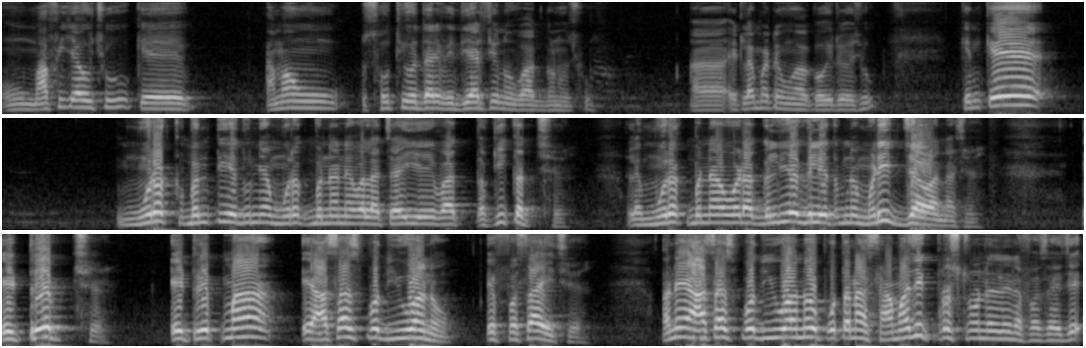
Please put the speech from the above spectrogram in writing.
હું માફી ચાહું છું કે આમાં હું સૌથી વધારે વિદ્યાર્થીઓનો વાક ગણું છું. એટલા માટે હું આ કહી રહ્યો છું. કેમ કે મૂરખ બનતી એ દુનિયા મૂરખ બનાને વાલા ચાહીએ એ વાત હકીકત છે. એટલે મૂરખ બનાવવાળા ગલીએ ગલીએ તમને મળી જ જવાના છે. એ ટ્રેપ છે. એ ટ્રેપમાં એ આશાસ્પદ યુવાનો એ ફસાય છે. અને આશાસ્પદ યુવાનો પોતાના સામાજિક પ્રશ્નોને લઈને ફસાય છે.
